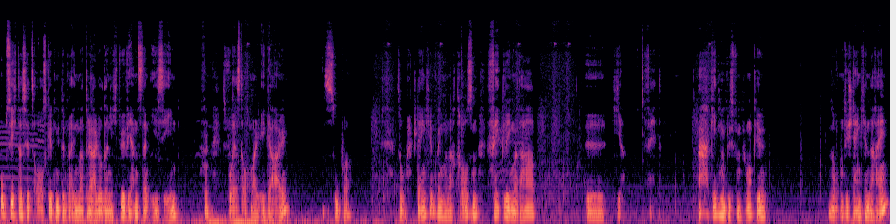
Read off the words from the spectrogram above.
Ob sich das jetzt ausgeht mit dem Weinmaterial oder nicht, wir werden es dann eh sehen. Ist vorerst auch mal egal. Super. So, Steinchen bringen wir nach draußen. Fett legen wir da ab. Äh, hier. Fett. Ah, geht nur bis 5. Okay. So, und die Steinchen da rein.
